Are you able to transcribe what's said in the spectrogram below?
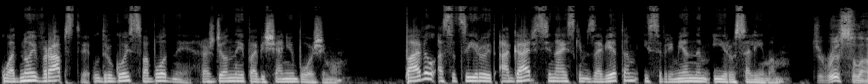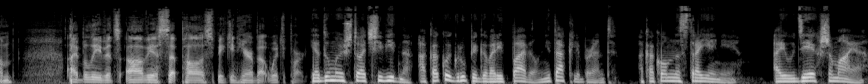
У одной в рабстве, у другой свободные, рожденные по обещанию Божьему. Павел ассоциирует Агарь с Синайским заветом и современным Иерусалимом. Я думаю, что очевидно, о какой группе говорит Павел, не так ли, Брент? О каком настроении? О иудеях Шамая?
